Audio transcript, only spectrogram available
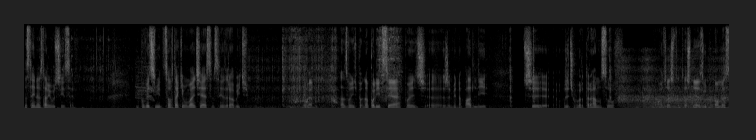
Zostali nam sami łucznicy. I powiedzcie mi, co w takim momencie jestem w stanie zrobić. Nie wiem. Zadzwonić po- na policję, powiedzieć, e, że mnie napadli, czy użyć Word Ramsów. Chociaż to też nie jest głupi pomysł.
